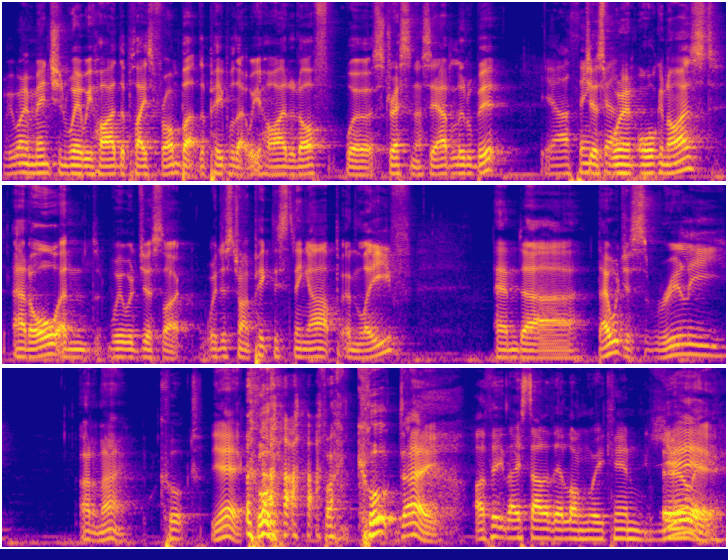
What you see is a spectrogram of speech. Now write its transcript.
we won't mention where we hired the place from, but the people that we hired it off were stressing us out a little bit. yeah, I think just uh, weren't organised at all, and we were just like, we're just trying to pick this thing up and leave, and uh, they were just really, I don't know, cooked. yeah, cooked, fucking cooked, eh? I think they started their long weekend Yeah, early.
